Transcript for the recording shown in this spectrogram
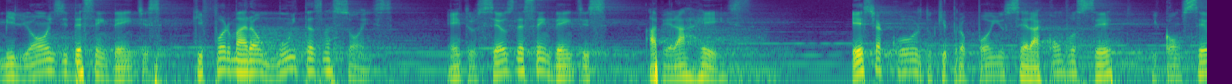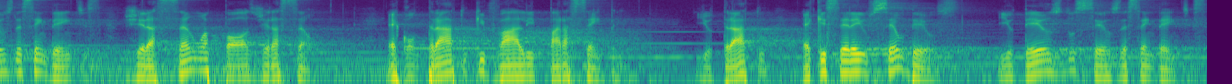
milhões de descendentes que formarão muitas nações. Entre os seus descendentes haverá reis. Este acordo que proponho será com você e com seus descendentes, geração após geração. É contrato que vale para sempre. E o trato é que serei o seu Deus e o Deus dos seus descendentes.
